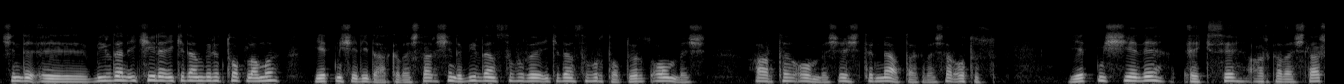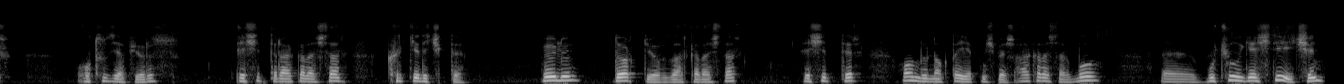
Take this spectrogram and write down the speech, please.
Şimdi e, birden 2 ile 2'den 1'in toplamı 77 idi arkadaşlar. Şimdi birden 0 ve 2'den 0 topluyoruz. 15, artı 15 eşittir ne yaptı arkadaşlar? 30. 77 eksi arkadaşlar 30 yapıyoruz. Eşittir arkadaşlar 47 çıktı. Bölü 4 diyoruz arkadaşlar. Eşittir 11.75. Arkadaşlar bu e, buçuğu geçtiği için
